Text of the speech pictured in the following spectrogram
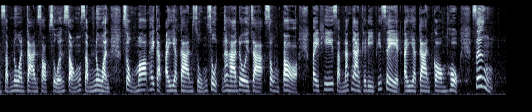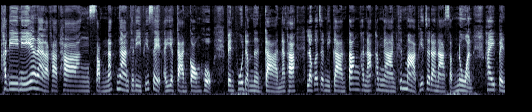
ำสำนวนการสอบสวน2สำนวน ส่งมอบให้กับอายการสูงสุดนะคะ โดยจะส่งต่อไปที่สำนักงานคดีพิเศษอายการกอง 6 ซึ่ง คดีนี้นี่นแหละค่ะทางสำนักงานคดีพิเศษอายการกอง 6 เป็นผู้ดำเนินการนะคะ แล้วก็จะมีการตั้งคณะทำงานขึ้นมาพิจารณาสำนวน ให้เป็น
